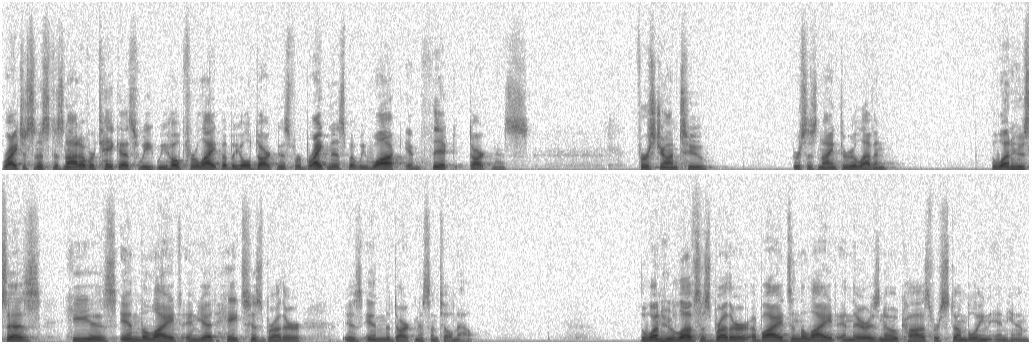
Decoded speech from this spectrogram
Righteousness does not overtake us. We, we hope for light, but behold darkness, for brightness, but we walk in thick darkness. 1 John 2, verses 9 through 11. The one who says he is in the light and yet hates his brother is in the darkness until now. The one who loves his brother abides in the light, and there is no cause for stumbling in him.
